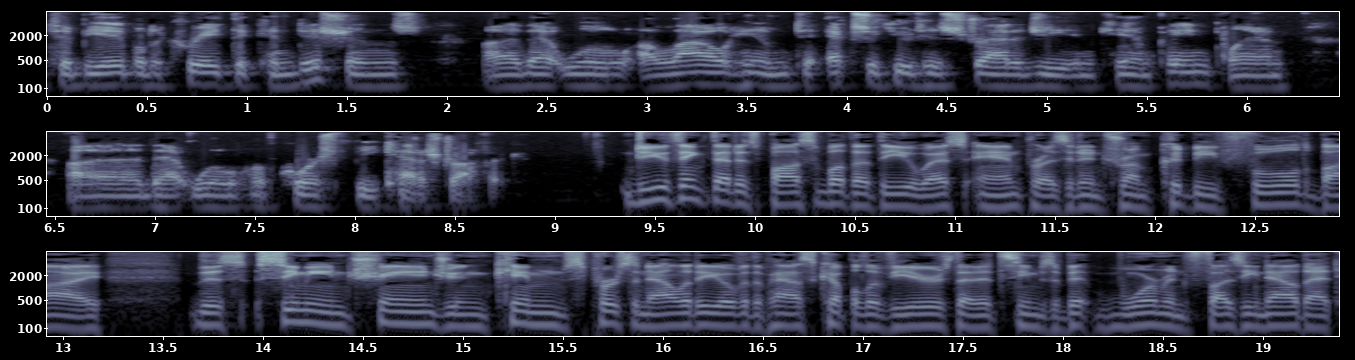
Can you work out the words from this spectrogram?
to be able to create the conditions uh, that will allow him to execute his strategy and campaign plan uh, that will, of course, be catastrophic. Do you think that it's possible that the U.S. and President Trump could be fooled by this seeming change in Kim's personality over the past couple of years, that it seems a bit warm and fuzzy now, that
